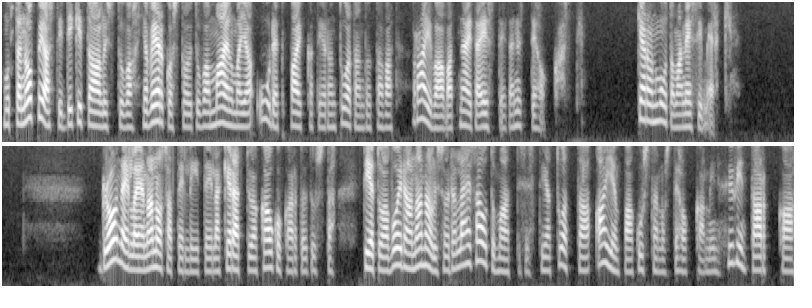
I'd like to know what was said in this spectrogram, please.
Mutta nopeasti digitaalistuva ja verkostoituva maailma ja uudet paikkatiedon tuotantotavat raivaavat näitä esteitä nyt tehokkaasti. Kerron muutaman esimerkin. Droneilla ja nanosatelliiteilla kerättyä kaukokartoitusta tietoa voidaan analysoida lähes automaattisesti ja tuottaa aiempaa kustannustehokkaammin hyvin tarkkaa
